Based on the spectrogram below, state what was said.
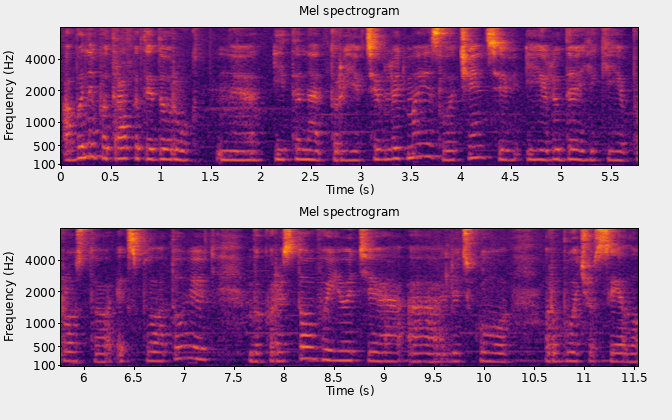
Аби не потрапити до рук е, інтернет-торгівців людьми, злочинців і людей, які просто експлуатують, використовують е, е, людську робочу силу.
